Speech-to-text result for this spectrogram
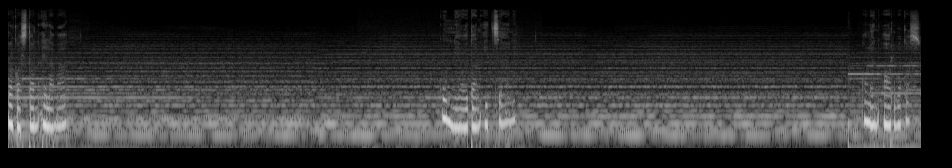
Rakastan elämää. Kunnioitan itseäni. Olen arvokas.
